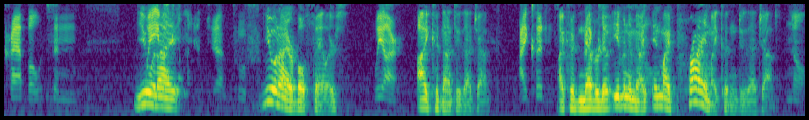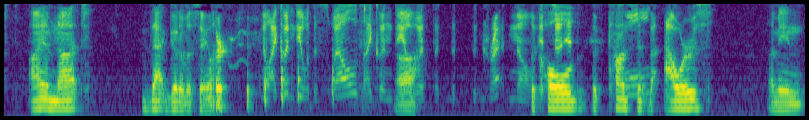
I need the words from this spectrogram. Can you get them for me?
crab boats and you and I, at you. And I are both sailors. we are. I could not do that job. I couldn't. I could never do. Even in my in my prime, I couldn't do that job. no, I am not that good of a sailor. no, I couldn't deal with the swells. I couldn't deal Ugh. with the the, the. No, the cold, the constant, cold. the hours. I mean,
